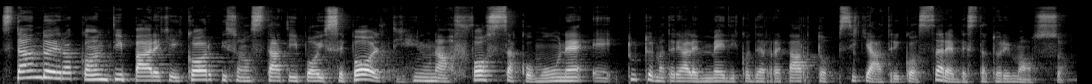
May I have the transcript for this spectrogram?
Stando ai racconti pare che i corpi sono stati poi sepolti in una fossa comune e tutto il materiale medico del reparto psichiatrico sarebbe stato rimosso.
